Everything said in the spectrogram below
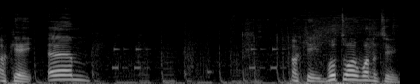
Okay, um... Okay, what do I want to do?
